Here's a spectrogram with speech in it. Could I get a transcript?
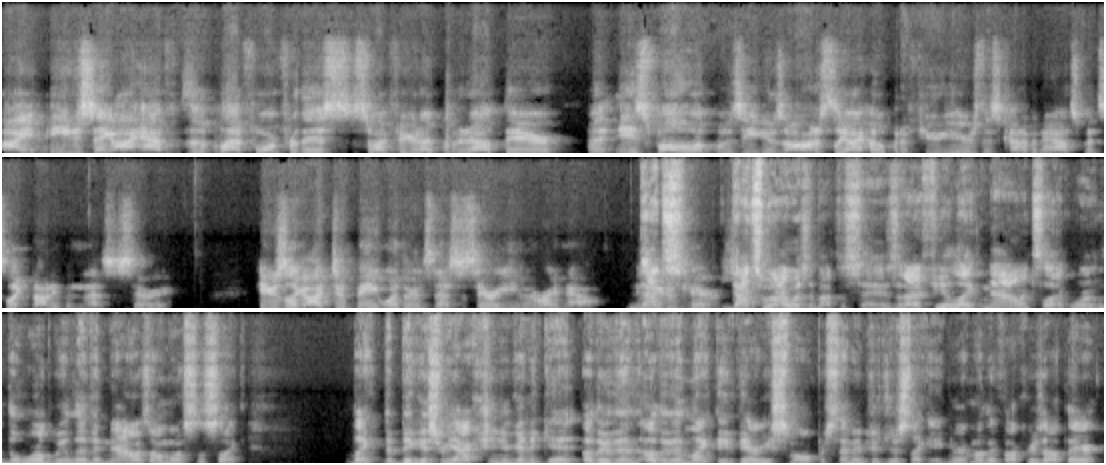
I he was saying I have the platform for this, so I figured I'd put it out there. But his follow up was he goes, honestly, I hope in a few years this kind of announcement's like not even necessary. He was like, I debate whether it's necessary even right now. It's like, That's who cares? that's what I was about to say. Is that I feel like now it's like we're, the world we live in now is almost just like like the biggest reaction you're gonna get, other than other than like the very small percentage of just like ignorant motherfuckers out there.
